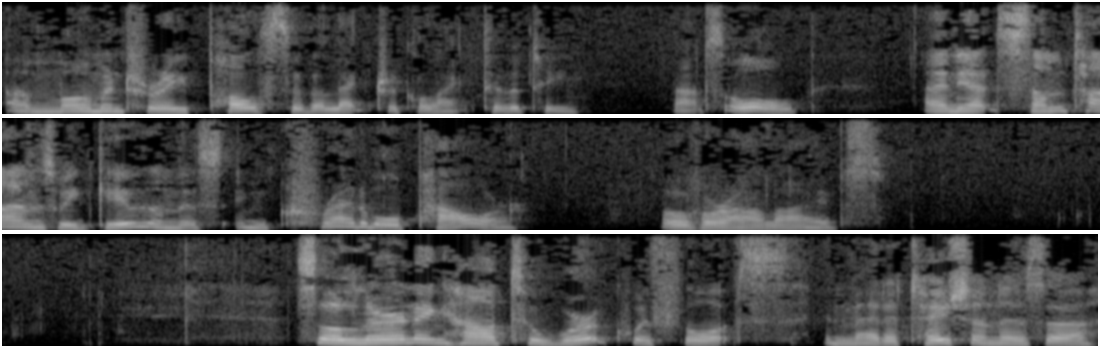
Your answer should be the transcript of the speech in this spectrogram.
a momentary pulse of electrical activity. That's all. And yet sometimes we give them this incredible power over our lives. So learning how to work with thoughts in meditation is a,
